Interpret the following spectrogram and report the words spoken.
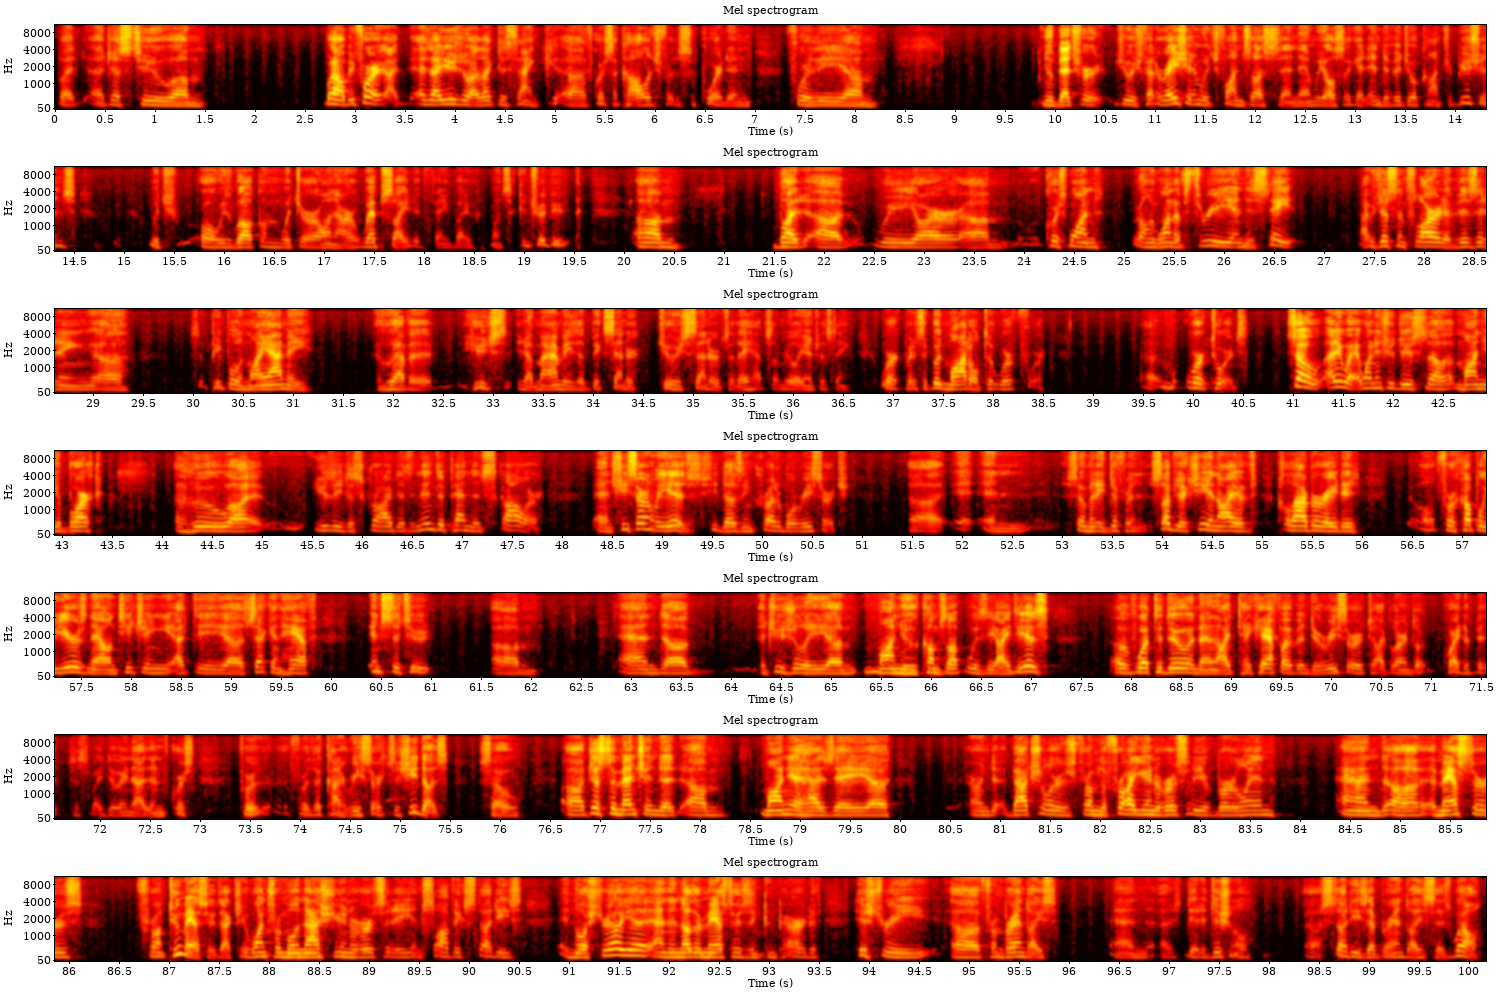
but uh, just to, um, well, before, as I usually, I'd like to thank, uh, of course, the college for the support and for the um, New Bedford Jewish Federation, which funds us, and then we also get individual contributions, which always welcome, which are on our website if anybody wants to contribute. Um, but uh, we are, um, of course, one, only one of three in the state. I was just in Florida visiting uh, people in Miami who have a huge, you know, Miami is a big center, Jewish center, so they have some really interesting work, but it's a good model to work for uh, work towards. So anyway, I want to introduce uh, Manya Bark, uh, who uh, usually described as an independent scholar, and she certainly is. She does incredible research in so many different subjects. She and I have collaborated uh, for a couple years now in teaching at the uh, Second Half Institute, um, and it's usually um, Manya who comes up with the ideas of what to do, and then I take half of it and do research. I've learned quite a bit just by doing that, and of course, for, for the kind of research that she does. So uh, just to mention that um, Manya has a, uh, earned a bachelor's from the Freie University of Berlin and uh, a master's from, two masters actually, one from Monash University in Slavic Studies in Australia and another master's in comparative history uh, from Brandeis and uh, did additional uh, studies at Brandeis as well.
